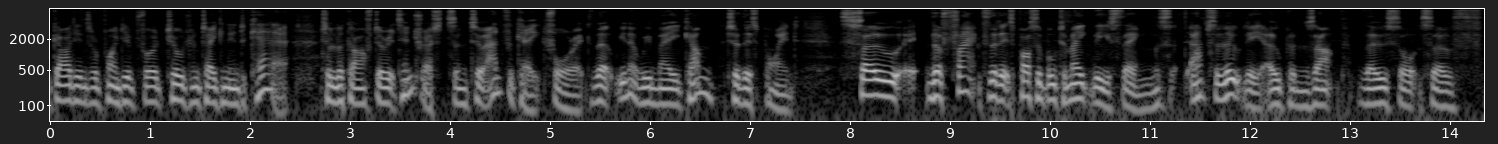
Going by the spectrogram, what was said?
guardians are appointed for children taken into care to look after its interests and to advocate for it, that, you know, we may come to this point. So the fact that it's possible to make these things absolutely opens up those sorts of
